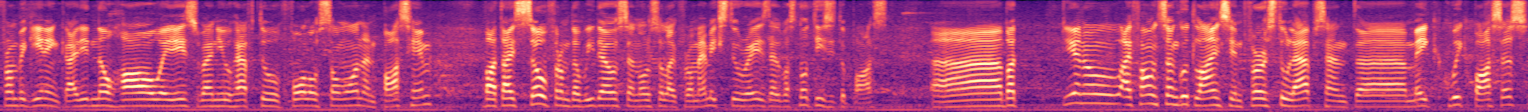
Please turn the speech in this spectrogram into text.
from beginning. I didn't know how it is when you have to follow someone and pass him but I saw from the videos and also like from MX2 race that was not easy to pass. Uh, but you know, I found some good lines in first two laps and uh, make quick passes.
